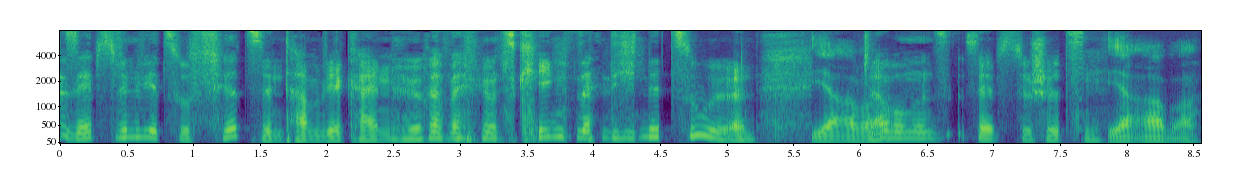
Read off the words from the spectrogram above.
Selbst wenn wir zu viert sind, haben wir keinen Hörer, weil wir uns gegenseitig nicht zuhören. ja, Ich aber, glaube, um uns selbst zu schützen. ja, aber.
